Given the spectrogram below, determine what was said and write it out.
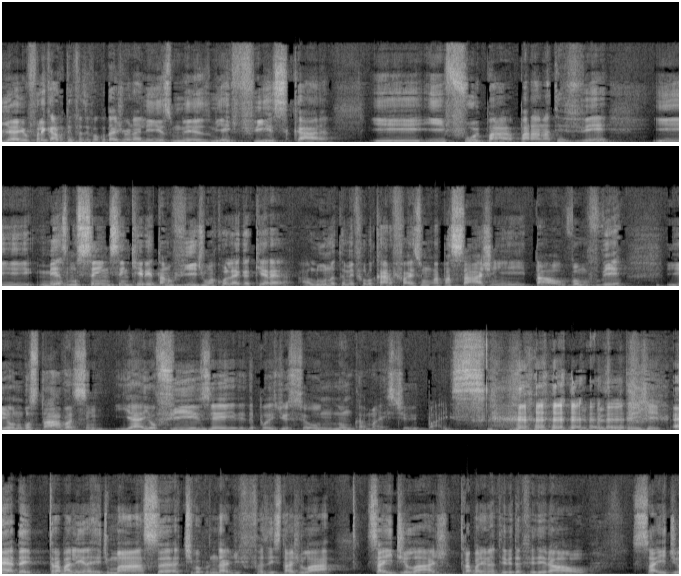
e aí eu falei, cara, vou ter que fazer faculdade de jornalismo mesmo. E aí fiz, cara. E, e fui para parar na TV e mesmo sem, sem querer estar no vídeo, uma colega que era aluna também falou, cara, faz uma passagem aí e tal, vamos ver. E eu não gostava, assim. E aí eu fiz e aí depois disso eu nunca mais tive paz. depois não tem jeito. É, daí trabalhei na Rede Massa, tive a oportunidade de fazer estágio lá, saí de lá, trabalhei na TV da Federal, saí, de,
